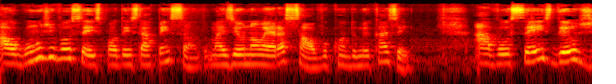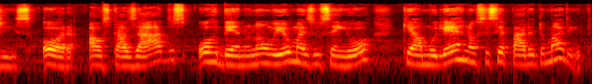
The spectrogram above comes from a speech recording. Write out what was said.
Alguns de vocês podem estar pensando, mas eu não era salvo quando me casei. A vocês Deus diz: Ora, aos casados ordeno não eu, mas o Senhor, que a mulher não se separe do marido.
